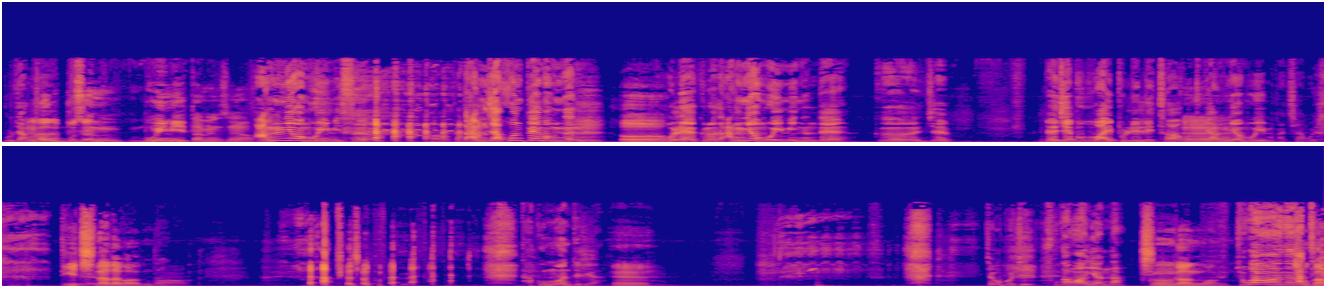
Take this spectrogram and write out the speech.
물장사. 그리고 무슨 모임이 있다면서요? 악녀 모임이 있어요. 어, 그 남자 혼 빼먹는 어. 원래 그런 악녀 모임이 있는데 그 이제 멜제부부 와이프 릴리트하고 둘이 예. 악녀 모임 같이 하고 있습니다. 되게 친하다고 합니다. 어. 표정 봐. 다 공무원들이야. 예. 저거 뭐지? 초강왕이었나? 진강왕. 초강왕 같은 초강왕.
